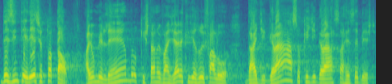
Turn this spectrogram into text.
Desinteresse total. Aí eu me lembro que está no Evangelho que Jesus falou: dai de graça o que de graça recebeste.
